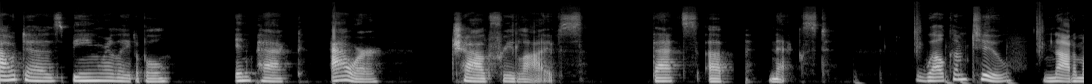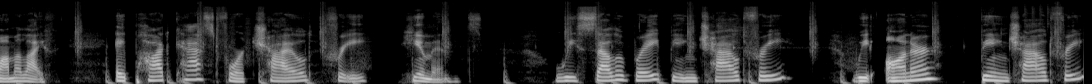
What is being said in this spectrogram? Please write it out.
How does being relatable impact our child free lives? That's up next. Welcome to Not a Momma Life, a podcast for child free humans. We celebrate being child free, we honor being child free.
